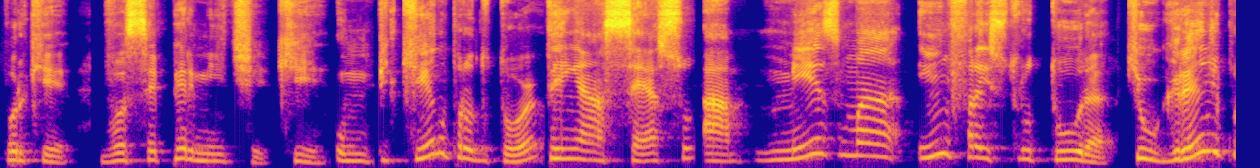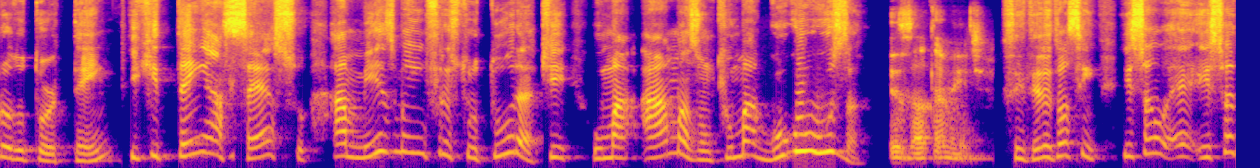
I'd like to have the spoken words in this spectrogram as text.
Por quê? você permite que um pequeno produtor tenha acesso à mesma infraestrutura que o grande produtor tem e que tenha acesso à mesma infraestrutura que uma Amazon, que uma Google usa. Exatamente. Você entendeu? Então, assim, isso é, isso é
